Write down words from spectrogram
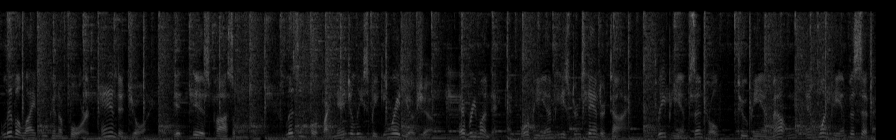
Live a life you can afford and enjoy. It is possible. Listen for Financially Speaking Radio Show every Monday at 4 p.m. Eastern Standard Time, 3 p.m. Central, 2 p.m. Mountain, and 1 p.m. Pacific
